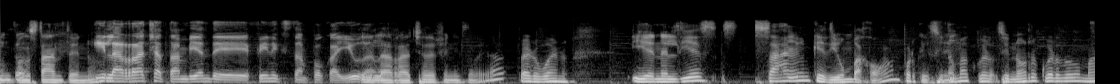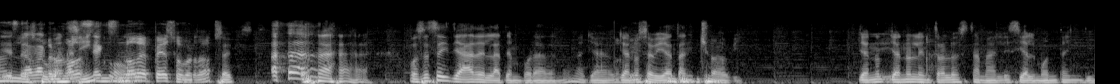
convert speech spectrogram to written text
inconstante, ¿no? Y la racha también de Phoenix tampoco ayuda. Y la racha de Phoenix no ayuda, pero bueno. Y en el 10, Zion que dio un bajón, porque si no me acuerdo, si no recuerdo mal, estuvo en no, de peso, ¿verdad? pues ese ya de la temporada, ¿no? Ya, ya no se veía tan chubby. Ya no, ya no le entró a los tamales y al Mountain Dew.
